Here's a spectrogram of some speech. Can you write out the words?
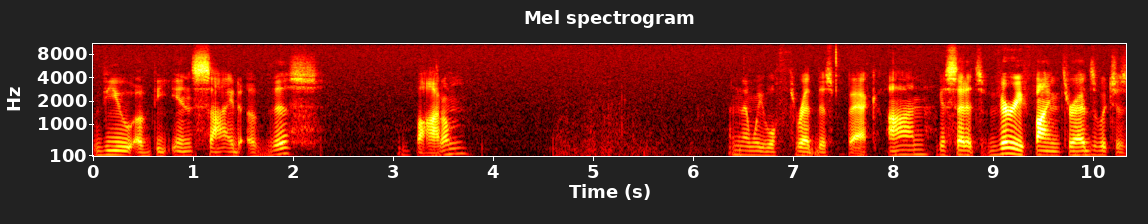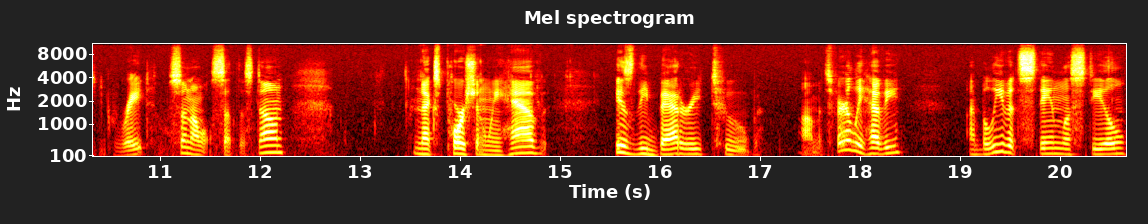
view of the inside of this bottom and then we will thread this back on. Like I said, it's very fine threads, which is great. So now we'll set this down. Next portion we have is the battery tube. Um, it's fairly heavy. I believe it's stainless steel.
